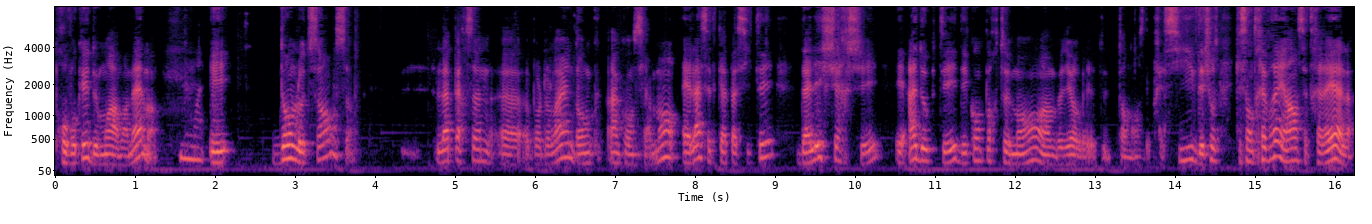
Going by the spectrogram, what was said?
provoquer de moi à moi-même. Et dans l'autre sens, la personne euh, borderline, donc inconsciemment, elle a cette capacité d'aller chercher et adopter des comportements, on va dire, de tendances dépressives, des choses qui sont très vraies, hein, c'est très réel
